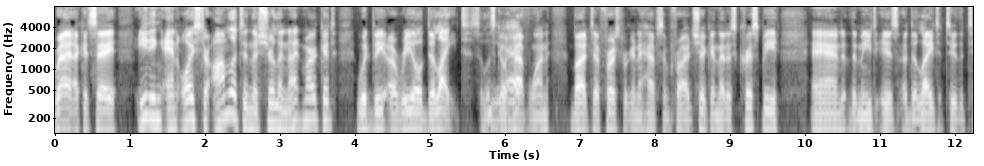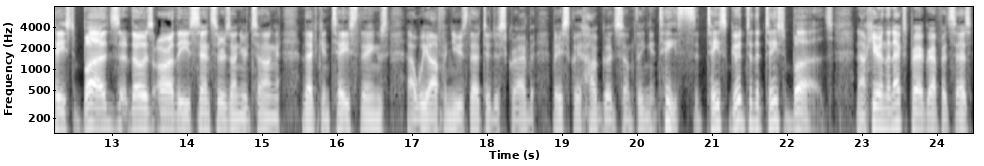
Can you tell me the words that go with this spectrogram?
Right, I could say eating an oyster omelet in the Shilin Night Market would be a real delight. So let's go Yes. have one. But uh, first, we're going to have some fried chicken that is crispy, and the meat is a delight to the taste buds. Those are the sensors on your tongue that can taste things. Uh, we often use that to describe basically how good something tastes. It tastes good to the taste buds. Now, here in the next paragraph, it says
